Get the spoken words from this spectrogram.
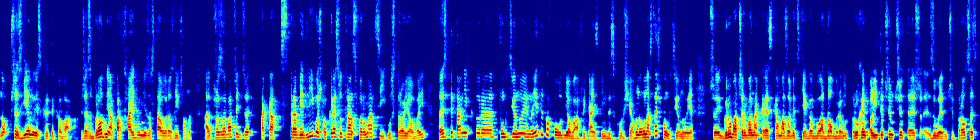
no, przez wielu jest krytykowana, że zbrodnie apartheidu nie zostały rozliczone. Ale proszę zobaczyć, że taka sprawiedliwość okresu transformacji ustrojowej to jest pytanie, które funkcjonuje no nie tylko w południowoafrykańskim dyskursie, ono u nas też funkcjonuje. Czy gruba czerwona kreska Mazowieckiego była dobrym ruchem politycznym, czy też złym? Czy proces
